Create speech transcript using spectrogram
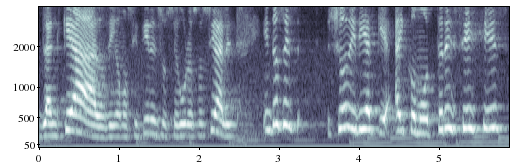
blanqueados, digamos, si tienen sus seguros sociales. Entonces, yo diría que hay como tres ejes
